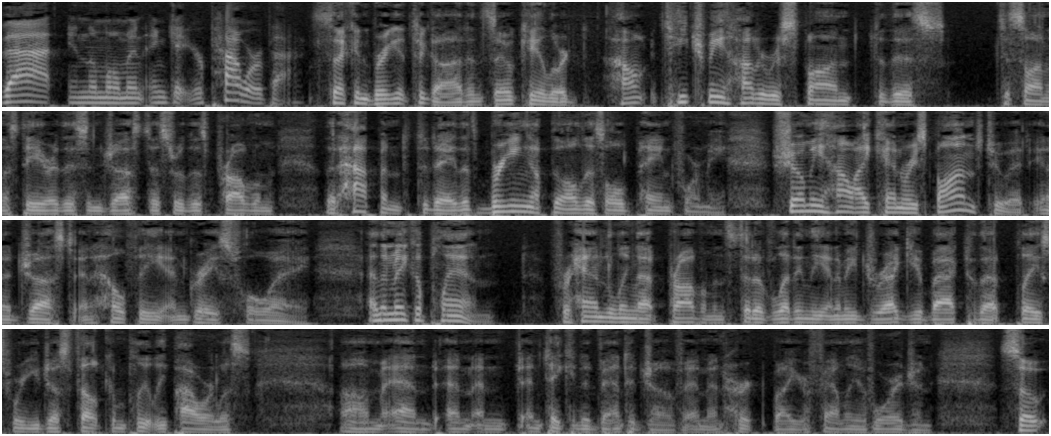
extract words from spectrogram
that in the moment and get your power back? Second, bring it to God and say, okay, Lord, how, teach me how to respond to this dishonesty or this injustice or this problem that happened today that's bringing up all this old pain for me. Show me how I can respond to it in a just and healthy and graceful way. And then make a plan for handling that problem instead of letting the enemy drag you back to that place where you just felt completely powerless. Um, and, and, and, and taken advantage of and, and hurt by your family of origin. So,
